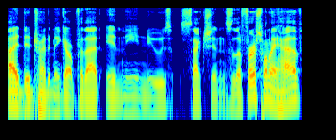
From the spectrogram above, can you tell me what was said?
I did try to make up for that in the news section. So, the first one I have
